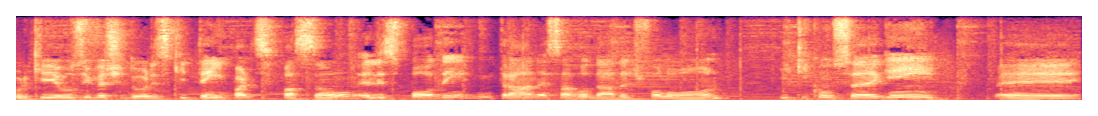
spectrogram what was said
Porque os investidores que têm participação eles podem entrar nessa rodada de follow-on e que conseguem é,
